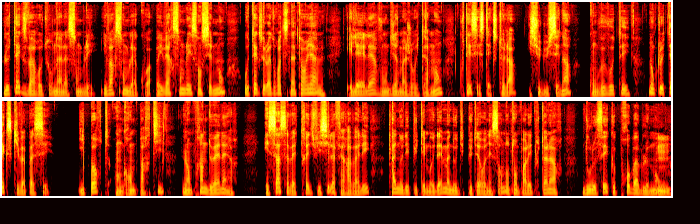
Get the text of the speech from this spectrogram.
Le texte va retourner à l'Assemblée. Il va ressembler à quoi? Bah, Il va ressembler essentiellement au texte de la droite sénatoriale. Et les LR vont dire majoritairement, écoutez, c'est ce texte-là, issu du Sénat, qu'on veut voter. Donc le texte qui va passer, il porte en grande partie l'empreinte de LR. Et ça, ça va être très difficile à faire avaler à nos députés modem, à nos députés renaissants dont on parlait tout à l'heure. D'où le fait que probablement Mm.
